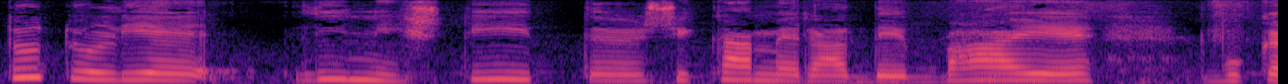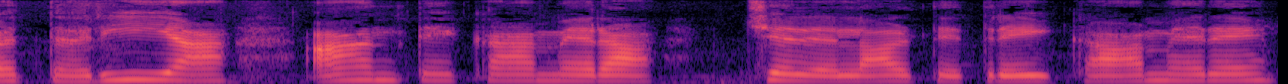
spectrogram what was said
Totul e liniștit și camera de baie, bucătăria, antecamera, celelalte trei camere,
